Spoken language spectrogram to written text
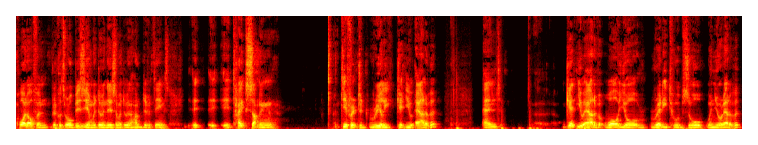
quite often, because we're all busy and we're doing this and we're doing a hundred different things, it, it it takes something different to really get you out of it, and get you out of it while you're ready to absorb when you're out of it.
